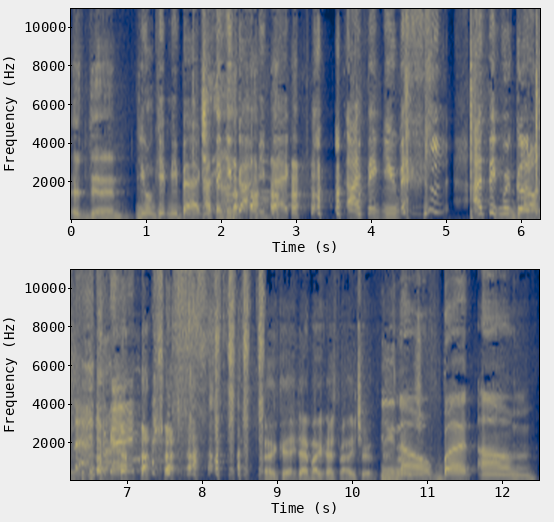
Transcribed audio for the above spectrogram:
and then You gonna get me back? I think you've gotten me back. I think you. I think we're good on that. Okay. okay, that might that's probably true. That's you know, true. but um,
